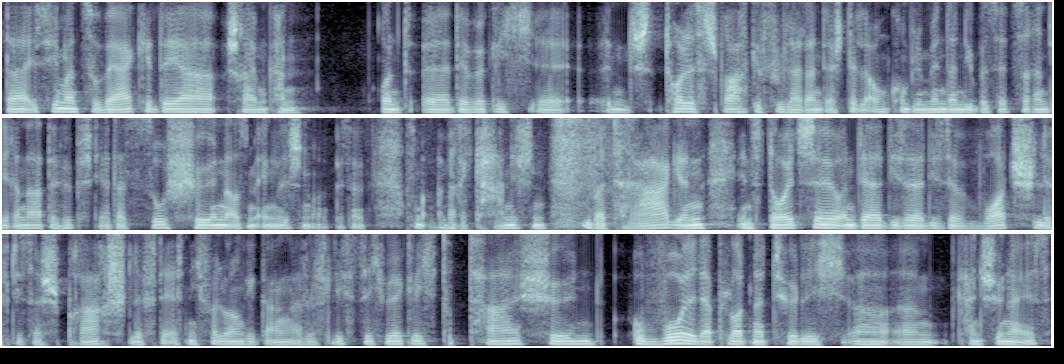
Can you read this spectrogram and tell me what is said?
da ist jemand zu Werke, der schreiben kann und äh, der wirklich äh, ein tolles Sprachgefühl hat. An der Stelle auch ein Kompliment an die Übersetzerin, die Renate Hübsch, die hat das so schön aus dem Englischen, aus dem Amerikanischen übertragen ins Deutsche und der, dieser, diese Wortschliff, dieser Sprachschliff, der ist nicht verloren gegangen. Also es liest sich wirklich total schön obwohl der Plot natürlich äh, äh, kein schöner ist.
